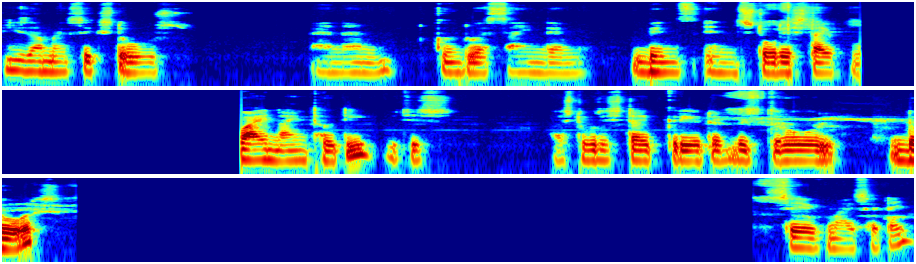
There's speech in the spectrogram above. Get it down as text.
These are my six doors and I'm going to assign them bins in storage type Y930 which is a storage type created with roll doors. Save my setting.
